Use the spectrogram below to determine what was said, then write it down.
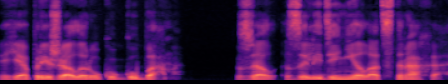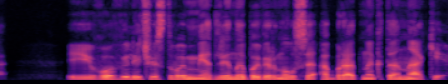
Я прижал руку к губам. Зал заледенел от страха, и его величество медленно повернулся обратно к Танаке.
